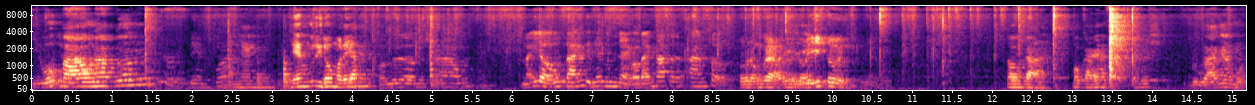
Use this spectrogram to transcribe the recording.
Chị úp vào nạp luôn điên quá. Đen có gì đâu mà đen có lương sao ấy. nãy giờ không đánh thì nhân nhảy vào đánh phát ai cũng sợ. Tôi đóng gà thì nó ít thôi đâu cả bốc cái này đủ gái cho một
